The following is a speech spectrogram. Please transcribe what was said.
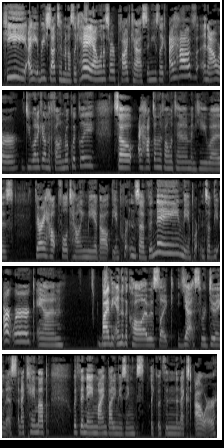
he I reached out to him and I was like, "Hey, I want to start a podcast." And he's like, "I have an hour. Do you want to get on the phone real quickly?" So, I hopped on the phone with him and he was very helpful telling me about the importance of the name, the importance of the artwork, and by the end of the call, I was like, "Yes, we're doing this." And I came up with the name Mind Body Musings like within the next hour.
